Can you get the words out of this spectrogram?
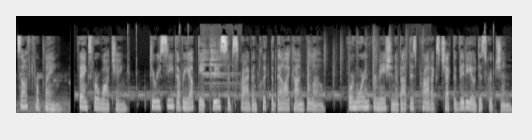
Soft for playing. Thanks for watching. To receive every update please subscribe and click the bell icon below. For more information about this products check the video description.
